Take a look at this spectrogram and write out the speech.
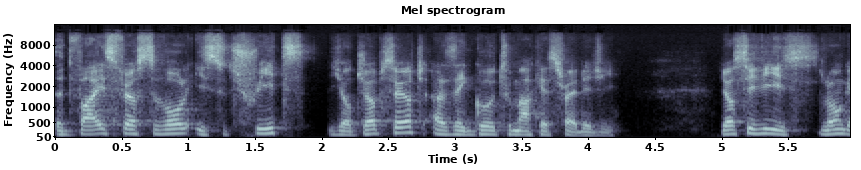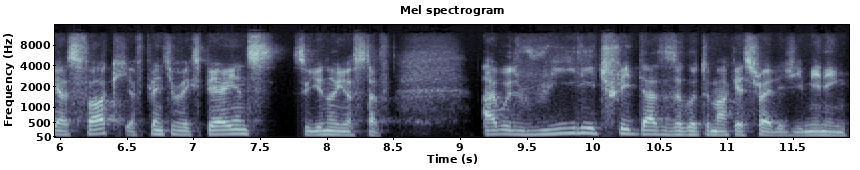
advice, first of all, is to treat your job search as a go to market strategy. Your CV is long as fuck. You have plenty of experience. So you know your stuff. I would really treat that as a go to market strategy, meaning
